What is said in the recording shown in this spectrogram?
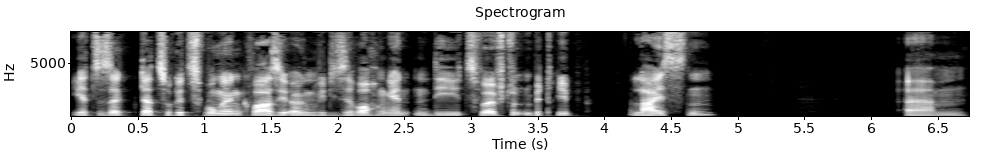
jetzt ist er dazu gezwungen, quasi irgendwie diese Wochenenden, die 12 Stunden Betrieb leisten, ähm,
